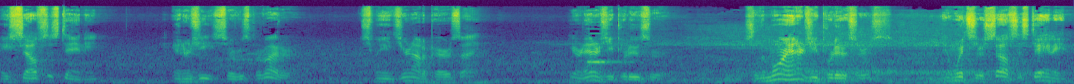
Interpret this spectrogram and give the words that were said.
a self sustaining, energy service provider, which means you're not a parasite. You're an energy producer. So the more energy producers, in which they're self-sustaining,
